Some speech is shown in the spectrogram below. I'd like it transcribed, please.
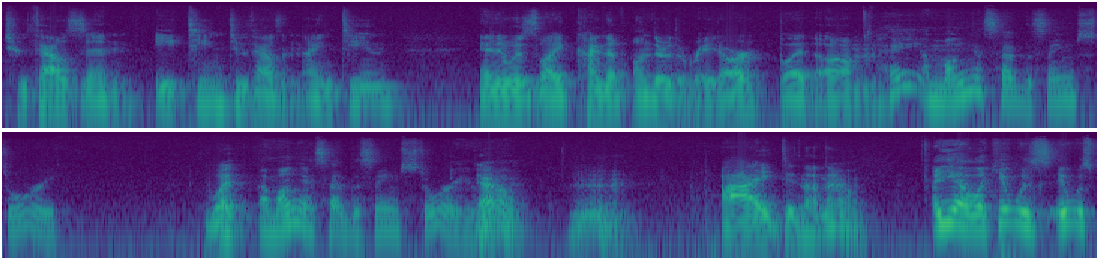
2018, 2019, and it was like kind of under the radar. But um, hey, Among Us had the same story. What? Among Us had the same story. Right? Oh, yeah. I did not know. Uh, yeah, like it was it was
